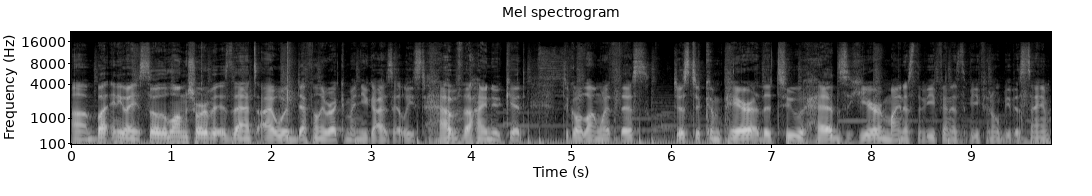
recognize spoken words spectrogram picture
Um, but anyway, so the long and short of it is that I would definitely recommend you guys at least have the Hi-Nu kit to go along with this. Just to compare the two heads here, minus the V-fin, as the V-fin will be the same.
